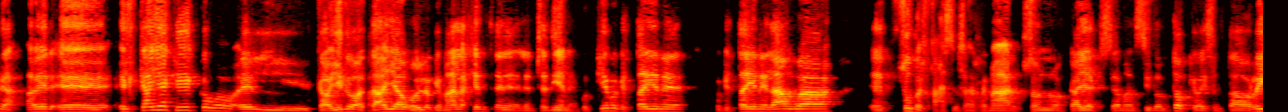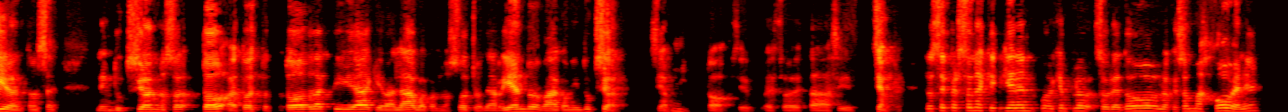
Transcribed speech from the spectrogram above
Mira, a ver, eh, el kayak es como el caballito de batalla o es lo que más la gente le entretiene. ¿Por qué? Porque está ahí en el, porque está ahí en el agua, es súper fácil, o sea, remar. Son unos kayaks que se llaman sit on top, que vais sentado arriba. Entonces, la inducción, todo, a todo esto, toda actividad que va al agua con nosotros de arriendo va con inducción. Siempre, todo. eso está así, siempre. Entonces, hay personas que quieren, por ejemplo, sobre todo los que son más jóvenes,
